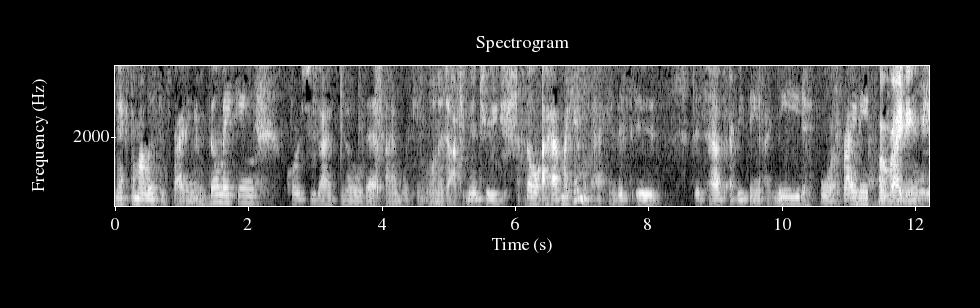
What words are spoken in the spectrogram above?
Next on my list is writing and filmmaking. Of course, you guys know that I'm working on a documentary. So I have my camera bag, and this is this has everything I need for writing, for writing,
